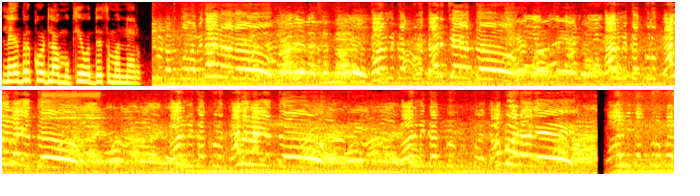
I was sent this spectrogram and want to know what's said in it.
లేబర్ కోడ్ల ముఖ్య ఉద్దేశమన్నారు. కార్మిక హక్కులు దాడి చేయొద్దు కార్మిక హక్కులు కాలరాయొద్దు కార్మిక హక్కులు కాలరాయొద్దు కార్మిక హక్కు కాపాడాలి కార్మిక హక్కులపై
